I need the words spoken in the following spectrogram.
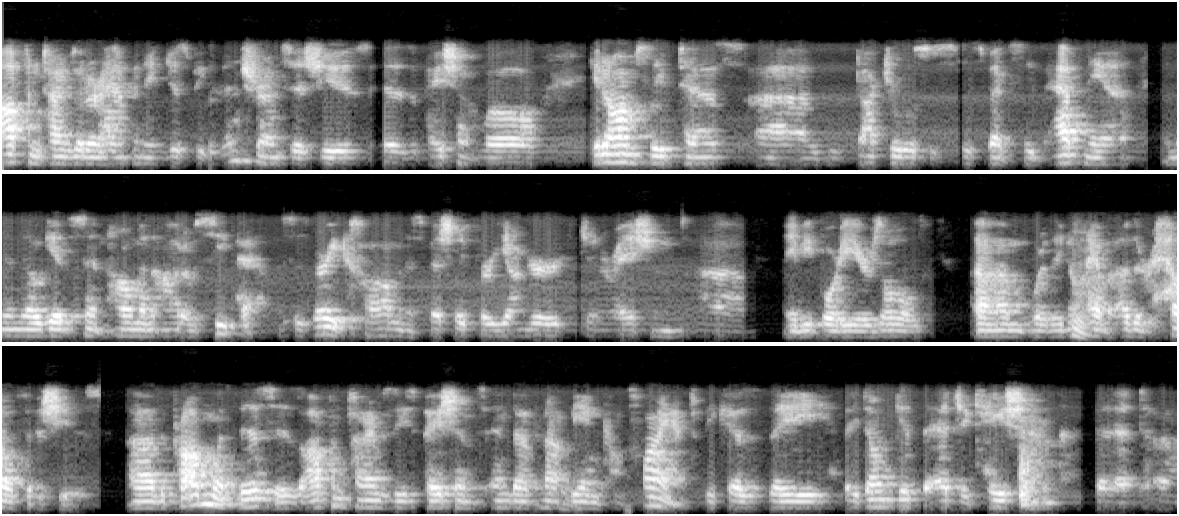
oftentimes that are happening just because of insurance issues is a patient will get a home sleep test. Uh, the doctor will suspect sleep apnea, and then they'll get sent home an auto CPAP. This is very common, especially for younger generations, uh, maybe 40 years old, um, where they don't have other health issues. Uh, the problem with this is oftentimes these patients end up not being compliant because they they don't get the education that uh,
